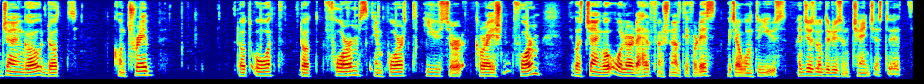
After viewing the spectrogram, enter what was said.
django.contrib.auth.forms import user creation form because Django already have functionality for this which I want to use. I just want to do some changes to it.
